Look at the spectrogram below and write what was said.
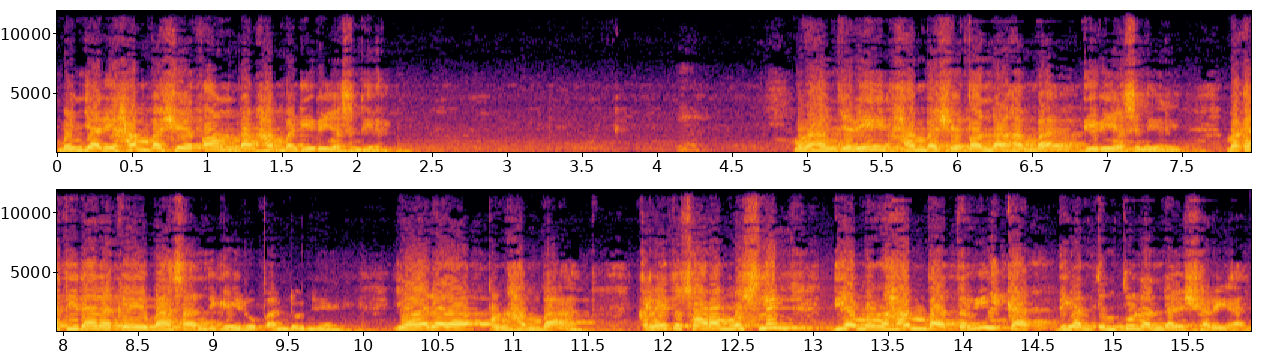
menjadi hamba syaitan dan hamba dirinya sendiri. Menjadi hamba syaitan dan hamba dirinya sendiri. Maka tidak ada kebebasan di kehidupan dunia ini. Yang adalah penghambaan. Karena itu seorang muslim, dia menghamba terikat dengan tuntunan dan syariat.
